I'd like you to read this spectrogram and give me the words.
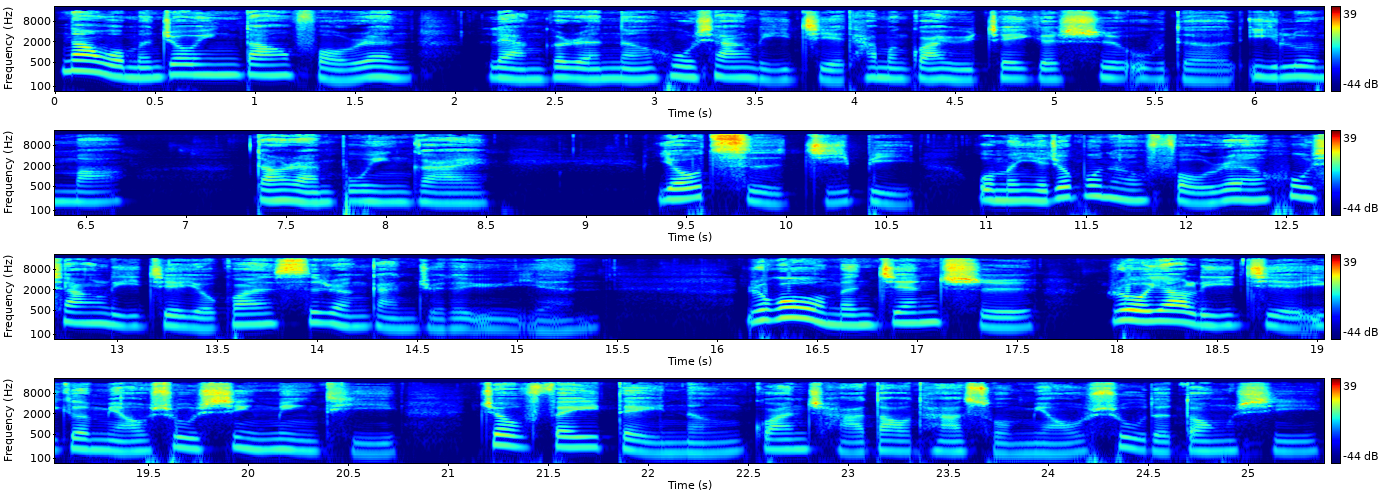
那我们就应当否认两个人能互相理解他们关于这个事物的议论吗？当然不应该。由此及彼。我们也就不能否认互相理解有关私人感觉的语言。如果我们坚持，若要理解一个描述性命题，就非得能观察到他所描述的东西，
